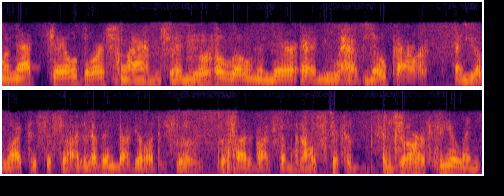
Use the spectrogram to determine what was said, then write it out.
when that jail door slams and you're hmm. alone in there and you have no power and your life is decided, everything about your life is uh, decided by someone else, it's a bizarre feeling.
